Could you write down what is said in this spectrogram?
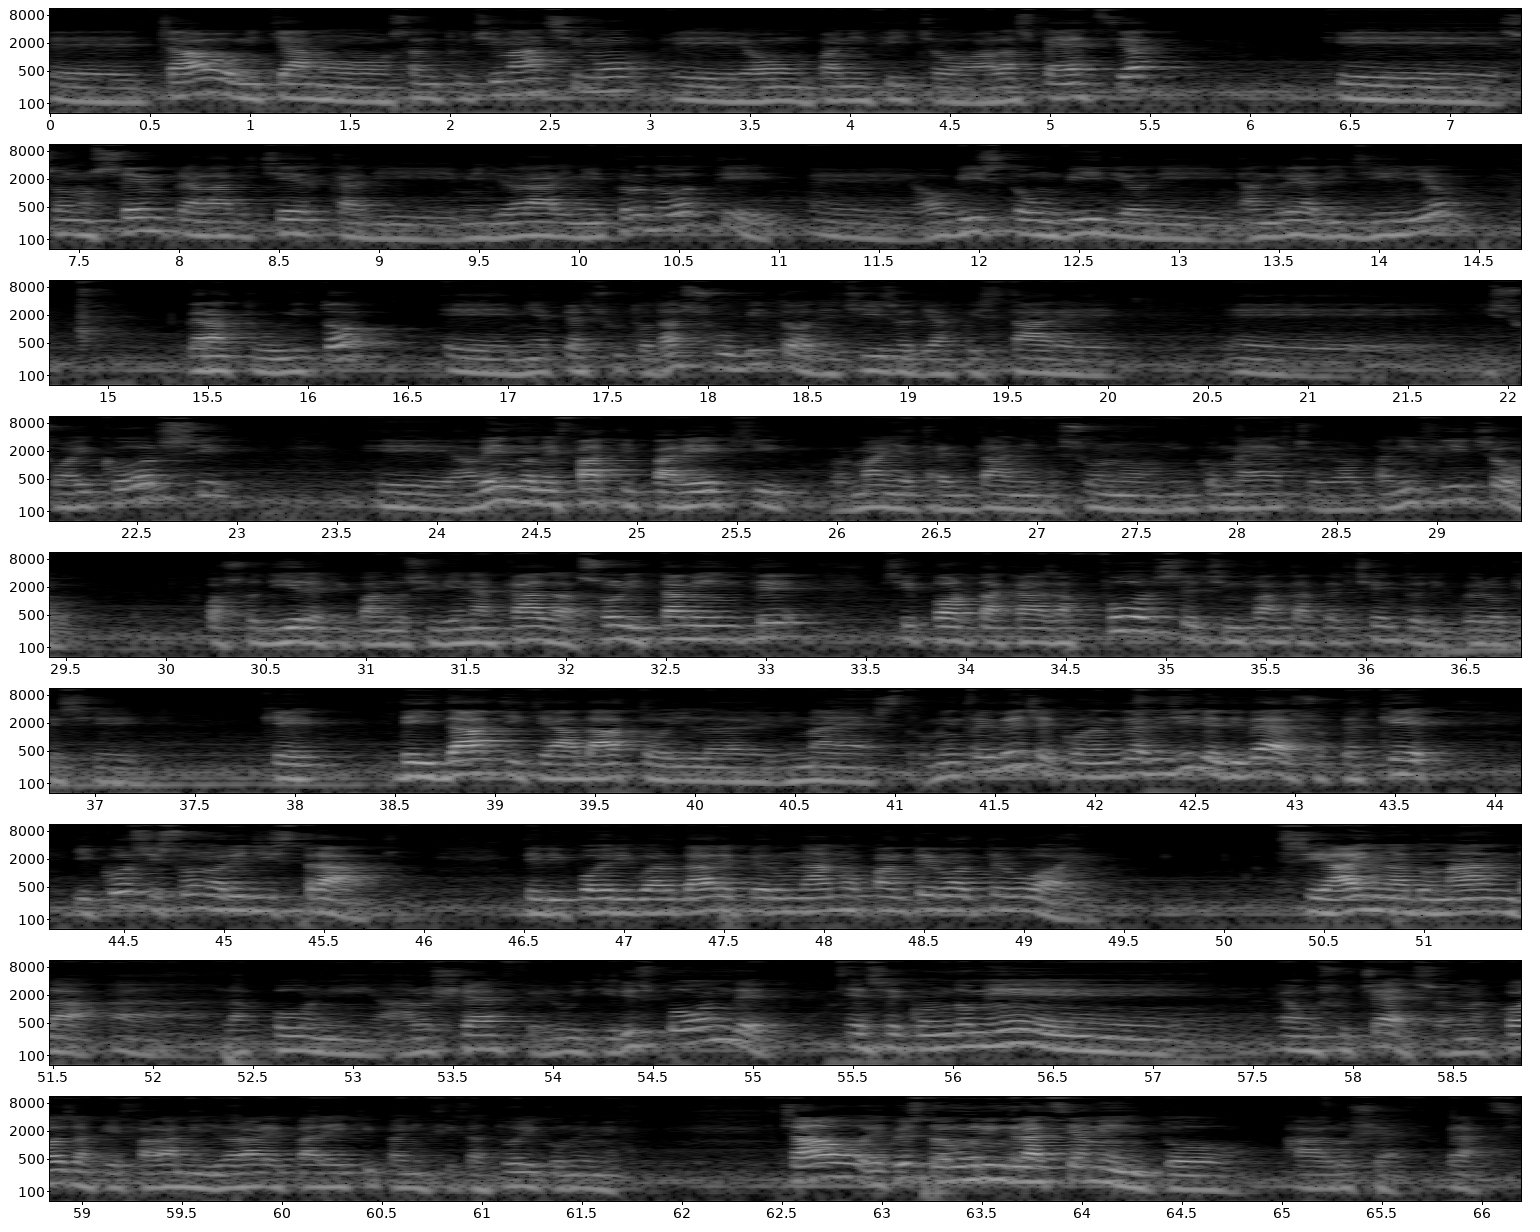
Eh, ciao, mi chiamo Santucci Massimo e ho un panificio alla Spezia e sono sempre alla ricerca di migliorare i miei prodotti. Eh, ho visto un video di Andrea Di Giglio gratuito e mi è piaciuto da subito, ho deciso di acquistare eh, i suoi corsi e avendone fatti parecchi, ormai è 30 anni che sono in commercio e ho il panificio, posso dire che quando si viene a casa solitamente si porta a casa forse il 50% di quello che si, che, dei dati che ha dato il, il maestro, mentre invece con Andrea Di Giglio è diverso perché i corsi sono registrati, te li puoi riguardare per un anno quante volte vuoi. Se hai una domanda eh, la poni allo chef e lui ti risponde e secondo me è un successo, è una cosa che farà migliorare parecchi panificatori come me. Ciao e questo è un ringraziamento allo chef, grazie.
